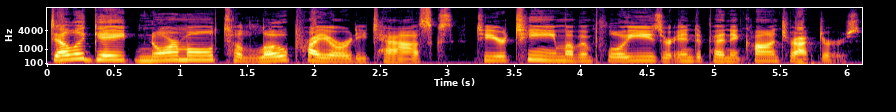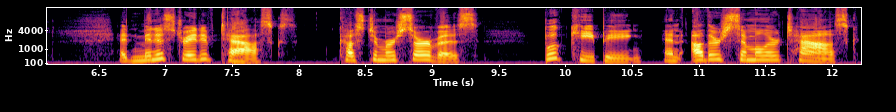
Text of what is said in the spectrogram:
Delegate normal to low priority tasks to your team of employees or independent contractors. Administrative tasks, customer service, bookkeeping, and other similar tasks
